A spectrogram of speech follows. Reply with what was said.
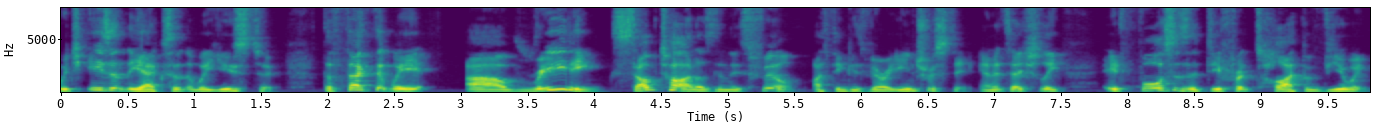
which isn't the accent that we're used to. The fact that we are reading subtitles in this film, I think, is very interesting, and it's actually it forces a different type of viewing.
